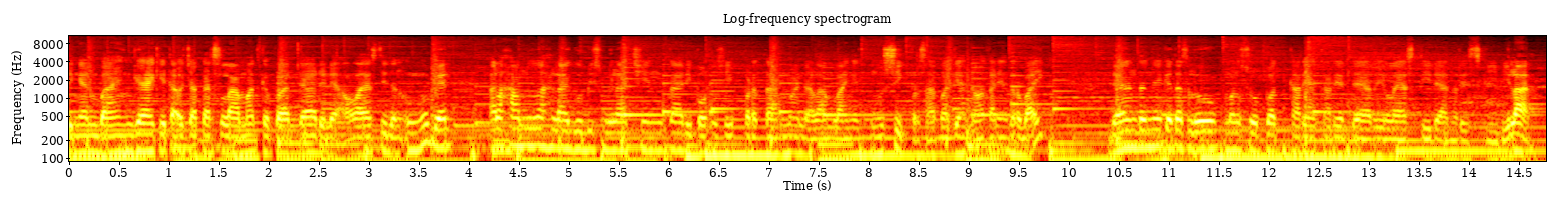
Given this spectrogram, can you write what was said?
dengan bangga kita ucapkan selamat kepada Dede Lesti dan Ungu Band. Alhamdulillah lagu Bismillah Cinta di posisi pertama dalam langit musik. Persahabat ya doakan yang terbaik. Dan tentunya kita selalu mensupport karya-karya dari Lesti dan Rizky Bilar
